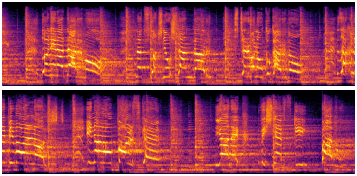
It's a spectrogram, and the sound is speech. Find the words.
To nie na darmo! Nad stocznią sztandar z czerwoną kokardą! Za chleb i wolność! I nową Polskę! Janek Wiśniewski padł!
